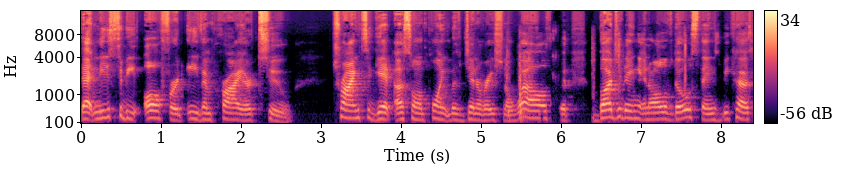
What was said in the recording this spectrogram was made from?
that needs to be offered even prior to trying to get us on point with generational wealth, with budgeting, and all of those things, because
